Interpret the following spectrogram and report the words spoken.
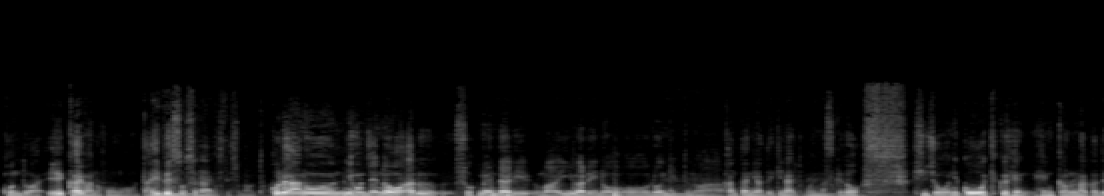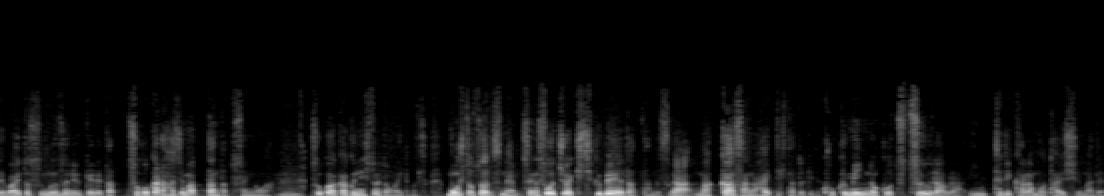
今度は英会話の本を大ベストセラーにしてしまうと、これはあの日本人のある側面であり、まあ、いい悪いの論議っていうのは簡単にはできないと思いますけど非常にこう大きく変化の中で割とスムーズに受け入れたそこから始まったんだと戦後は、そこは確認しておいた方がいいと思います。もう一つはですね戦争中は鬼畜米英だったんですがマッカーサーが入ってきた時で国民のこう津々浦々インテリからも大衆まで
